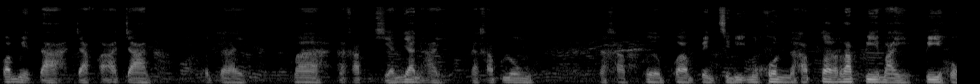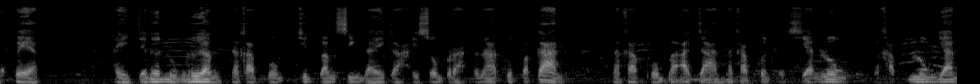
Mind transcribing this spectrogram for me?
ความเมตตาจากพระอาจารย์เพิ่นได้มานะครับ เขียนยันให้นะครับ ลงนะครับเพิ่มความเป็นสิริมงคลนะครับต้อนรับปีใหม่ปี 68 ให้เจริญรุ่งเรื่องนะครับ ผมคิดหวังสิ่งใดก็ให้สมปรารถนาทุกประการนะครับ ผมพระอาจารย์นะครับเพิ่นก็เขียนลงนะครับลงยัน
